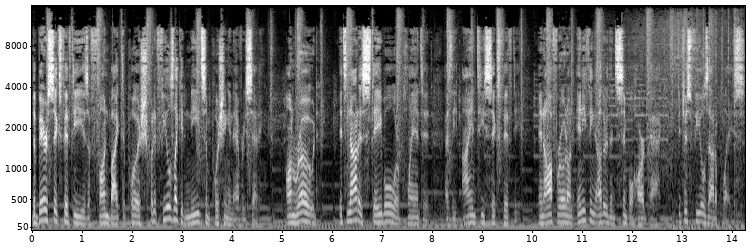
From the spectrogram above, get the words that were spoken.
The Bear 650 is a fun bike to push, but it feels like it needs some pushing in every setting. On road, it's not as stable or planted as the INT 650, and off-road on anything other than simple hardpack, it just feels out of place.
